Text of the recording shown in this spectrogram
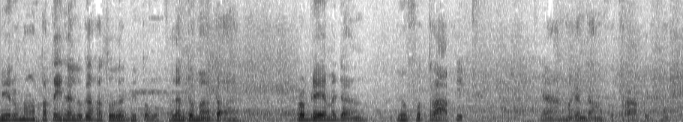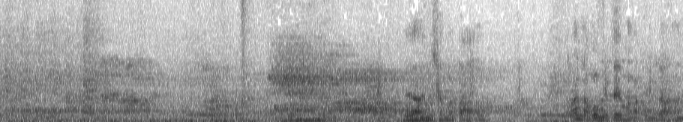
Mayroong mga patay na lugar katulad nito. oh. Walang dumadaan. Problema dyan, yung foot traffic. Yan, maganda ang foot traffic mo. Kaya hindi siya matao. Sana kumita yung mga tindahan.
